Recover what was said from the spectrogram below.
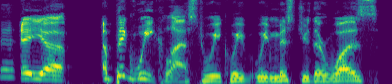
a uh, a big week last week. We we missed you. There was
